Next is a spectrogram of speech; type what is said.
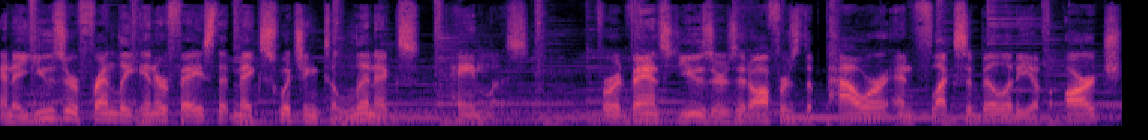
and a user-friendly interface that makes switching to Linux painless. For advanced users it offers the power and flexibility of Arch,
